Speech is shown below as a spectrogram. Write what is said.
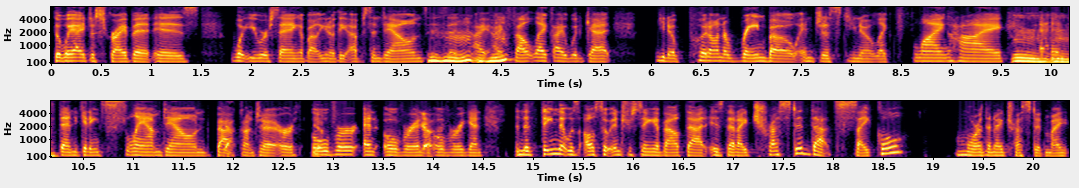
the way I describe it is what you were saying about you know the ups and downs. Is mm-hmm, that mm-hmm. I felt like I would get you know, put on a rainbow and just, you know, like flying high mm-hmm. and then getting slammed down back yeah. onto earth yeah. over and over and yeah. over again. And the thing that was also interesting about that is that I trusted that cycle more than I trusted my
